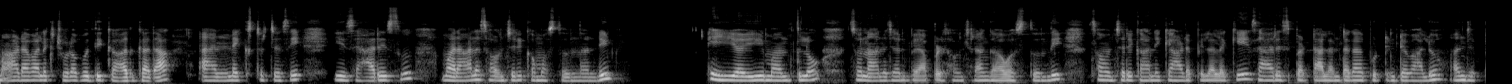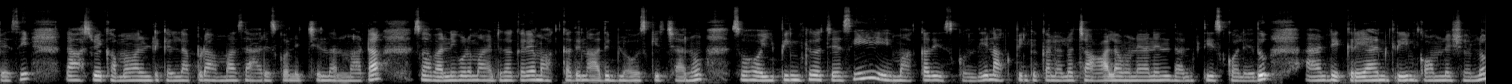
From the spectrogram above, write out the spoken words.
మా ఆడవాళ్ళకి చూడబుద్ధి కాదు కదా. అండ్ నెక్స్ట్ వచ్చేసి ఈ శారీస్ మా నాన్న సంవత్సరికం వస్తుందండి. ఈ ఈ మంత్లో సో నాన్న చనిపోయి అప్పుడు సంవత్సరంగా వస్తుంది. సంవత్సరికానికి ఆడపిల్లలకి శారీస్ పెట్టాలంట కదా పుట్టింటే వాళ్ళు అని చెప్పేసి. లాస్ట్ వీక్ అమ్మ వాళ్ళ ఇంటికి వెళ్ళినప్పుడు అమ్మ శారీస్ కొని ఇచ్చిందనమాట సో అవన్నీ కూడా మా ఇంటి దగ్గరే. మా అక్కది నాది బ్లౌజ్కి ఇచ్చాను. సో ఈ పింక్ వచ్చేసి మా అక్క తీసుకుంది. నాకు పింక్ కలర్లో చాలా ఉన్నాయని నేను దాన్ని తీసుకోలేదు. అండ్ గ్రే అండ్ గ్రీన్ కాంబినేషన్లో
